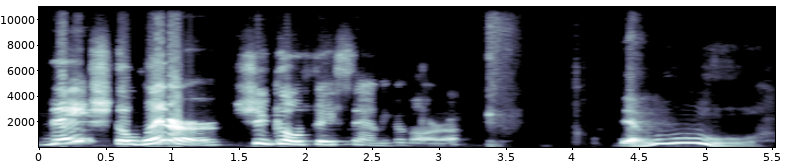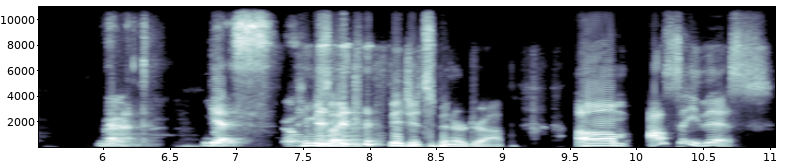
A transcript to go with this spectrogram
they sh- the winner should go face Sammy Guevara. Yeah. Ooh. That. Yes. Kimmy's like fidget spinner drop. Um, I'll say this.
